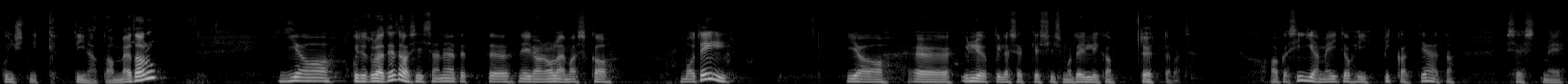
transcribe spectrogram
kunstnik Tiina Tammetalu. ja kui sa tuled edasi, sa näed, et äh, neil on olemas ka modell ja üliõpilased, kes siis modelliga töötavad. aga siia me ei tohi pikalt jääda, sest me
